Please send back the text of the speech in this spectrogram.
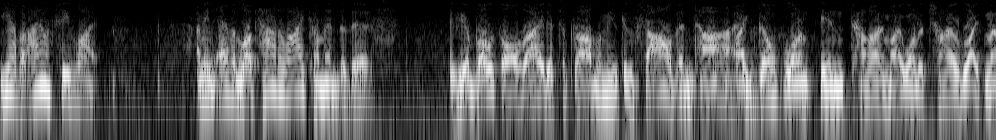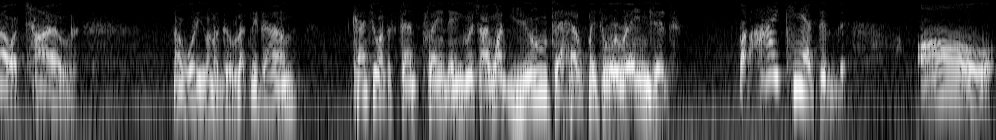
Yeah, but I don't see why. I mean, Evan, look, how do I come into this? If you're both all right, it's a problem you can solve in time. I don't want in time. I want a child right now, a child. Now, what do you want to do? Let me down? Can't you understand plain English? I want you to help me to arrange it. But I can't do th- Oh.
